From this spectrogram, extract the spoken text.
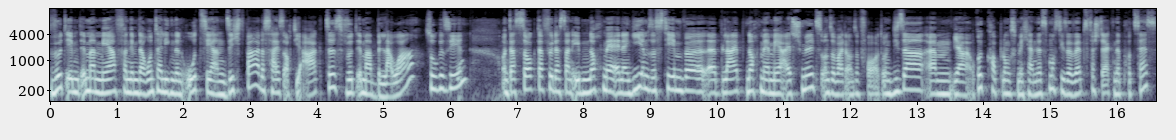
wird eben immer mehr von dem darunterliegenden Ozean sichtbar. Das heißt, auch die Arktis wird immer blauer, so gesehen. Und das sorgt dafür, dass dann eben noch mehr Energie im System äh, bleibt, noch mehr Meereis schmilzt und so weiter und so fort. Und dieser ähm, ja, Rückkopplungsmechanismus, dieser selbstverstärkende Prozess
